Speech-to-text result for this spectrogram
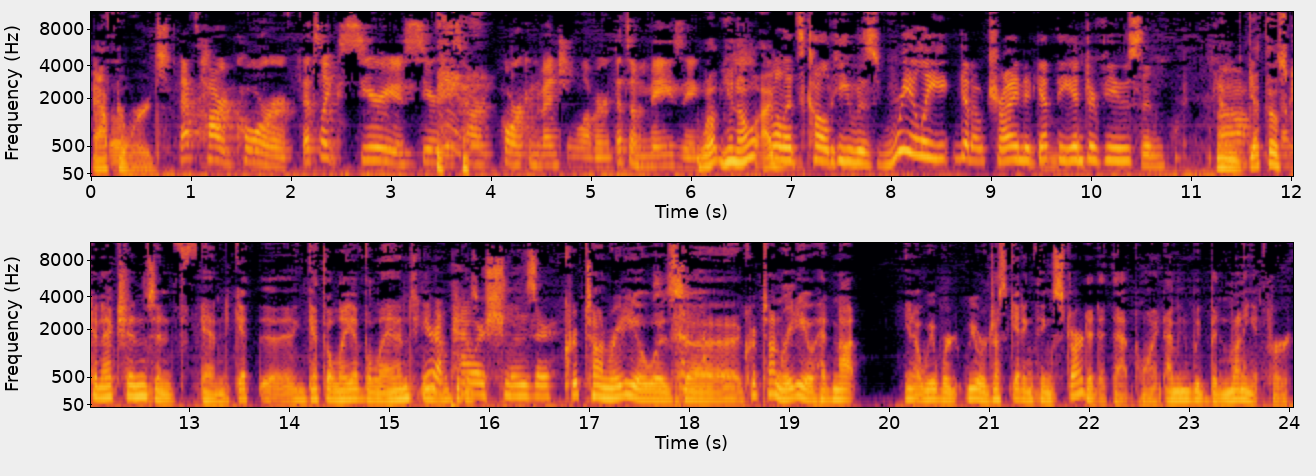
afterwards. That's hardcore. That's like serious, serious hardcore convention lover. That's amazing. Well, you know, I Well, it's called he was really, you know, trying to get the interviews and and Oh, get those connections and and get uh, get the lay of the land. You you're know, a power schmoozer. Krypton Radio was uh, Krypton Radio had not, you know, we were we were just getting things started at that point. I mean, we'd been running it for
